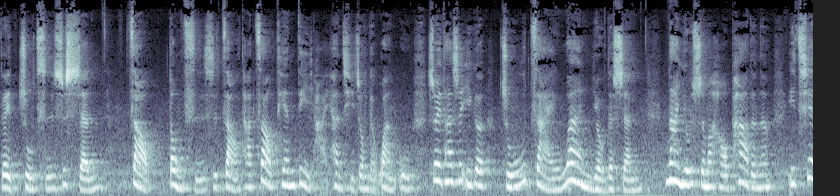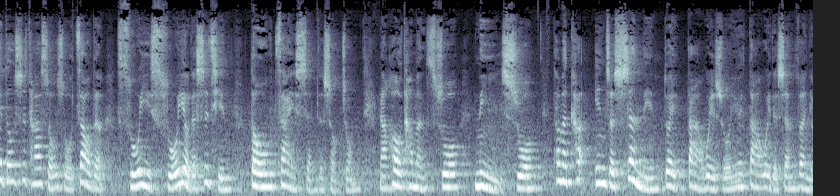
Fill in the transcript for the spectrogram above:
对，主词是神造，动词是造，他造天地海和其中的万物，所以他是一个主宰万有的神。那有什么好怕的呢？一切都是他手所造的，所以所有的事情都在神的手中。然后他们说：“你说，他们靠因着圣灵对大卫说，因为大卫的身份有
